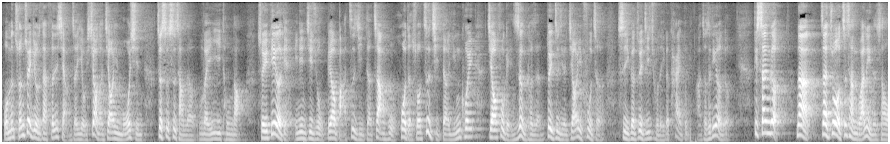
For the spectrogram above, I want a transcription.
我们纯粹就是在分享着有效的交易模型，这是市场的唯一通道。所以第二点一定记住，不要把自己的账户或者说自己的盈亏交付给任何人，对自己的交易负责是一个最基础的一个态度啊，这是第二个。第三个，那在做资产管理的时候，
